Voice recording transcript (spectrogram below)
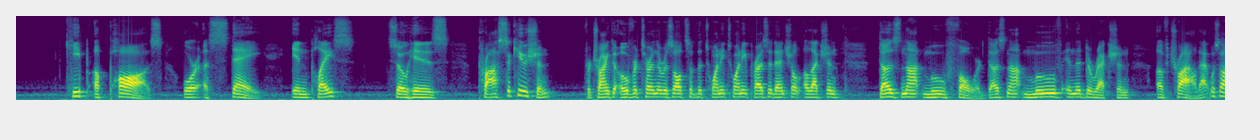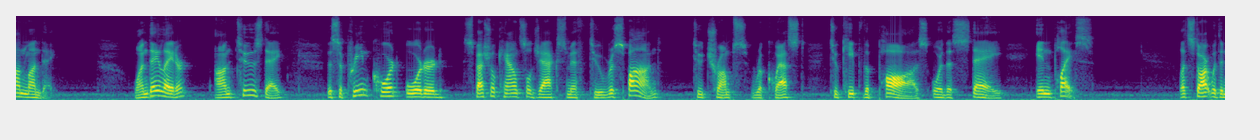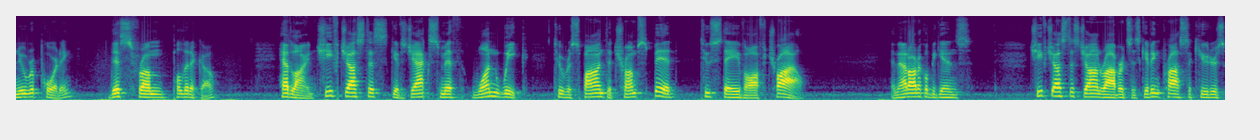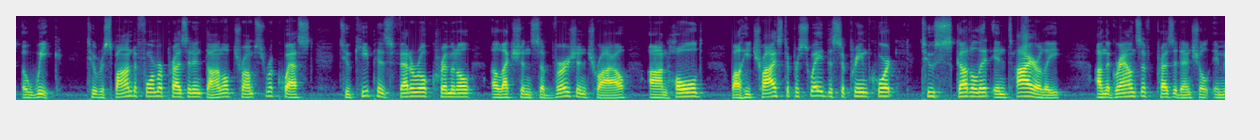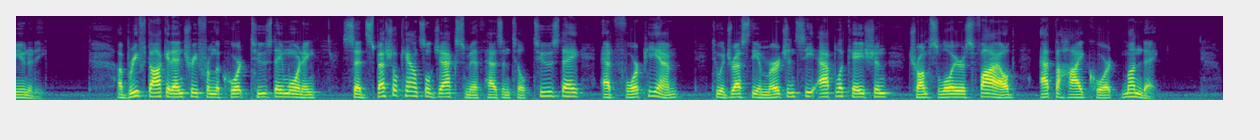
keep a pause or a stay in place so his prosecution for trying to overturn the results of the 2020 presidential election does not move forward, does not move in the direction of trial. That was on Monday. One day later, on Tuesday, the Supreme Court ordered special counsel Jack Smith to respond to Trump's request to keep the pause or the stay in place. Let's start with the new reporting. This from Politico. Headline Chief Justice gives Jack Smith one week to respond to Trump's bid to stave off trial. And that article begins Chief Justice John Roberts is giving prosecutors a week to respond to former President Donald Trump's request to keep his federal criminal election subversion trial on hold while he tries to persuade the Supreme Court to scuttle it entirely on the grounds of presidential immunity. A brief docket entry from the court Tuesday morning said special counsel Jack Smith has until Tuesday at 4 p.m. to address the emergency application Trump's lawyers filed at the High Court Monday.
